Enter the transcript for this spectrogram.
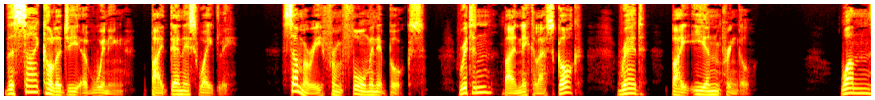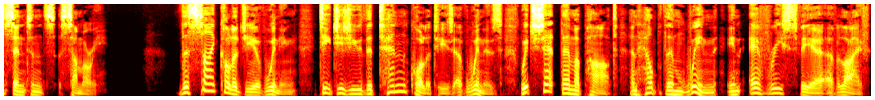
The Psychology of Winning by Denis Waitley. Summary from 4 Minute Books. Written by Niklas Göke. Read by Ian Pringle. One sentence summary. The Psychology of Winning teaches you the 10 qualities of winners which set them apart and help them win in every sphere of life,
